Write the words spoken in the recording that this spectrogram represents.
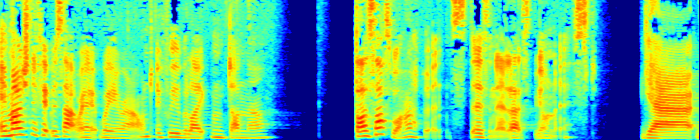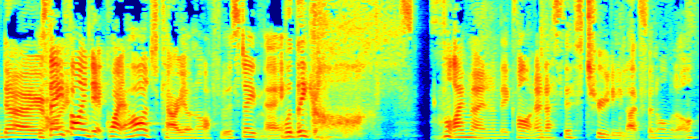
Imagine if it was that way, way around, if we were like, I'm done now. That's, that's what happens, isn't it? Let's be honest. yeah, no, Because they I- find it quite hard to carry on afterwards, don't they? well, they can't. I mean, they can't unless they're truly like phenomenal.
